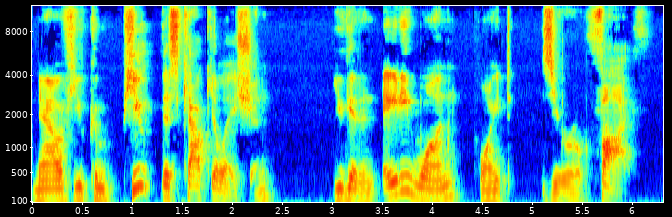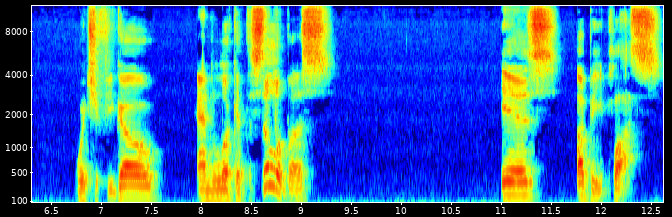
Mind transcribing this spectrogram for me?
Now, if you compute this calculation, you get an 81.05, which if you go and look at the syllabus, is a B plus.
